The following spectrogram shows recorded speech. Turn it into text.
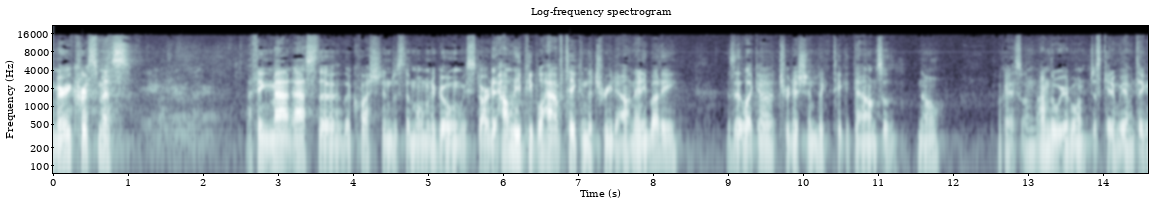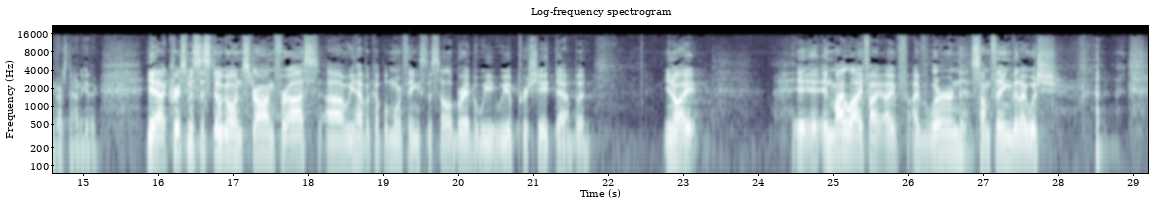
Merry Christmas. I think Matt asked the, the question just a moment ago when we started. How many people have taken the tree down? Anybody? Is it like a tradition to take it down? So, no? Okay, so I'm, I'm the weird one. Just kidding. We haven't taken ours down either. Yeah, Christmas is still going strong for us. Uh, we have a couple more things to celebrate, but we, we appreciate that. But, you know, I, in my life, I, I've, I've learned something that I wish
